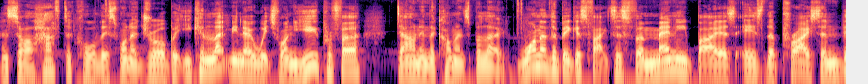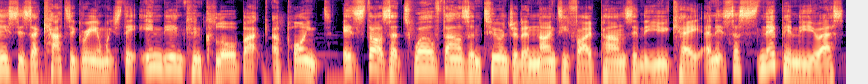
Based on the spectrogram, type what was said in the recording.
and so I'll have to call this one a draw, but you can let me know which one you prefer down in the comments below. One of the biggest factors for many buyers is the price, and this is a category in which the Indian can claw back a point. It starts at £12,295 in the UK, and it's a snip in the US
